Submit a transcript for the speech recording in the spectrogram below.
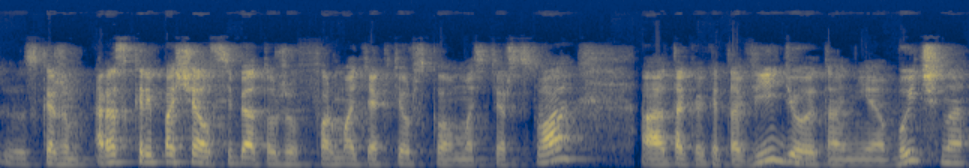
э, скажем, раскрепощал себя тоже в формате актерского мастерства, а, так как это видео, это необычно.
